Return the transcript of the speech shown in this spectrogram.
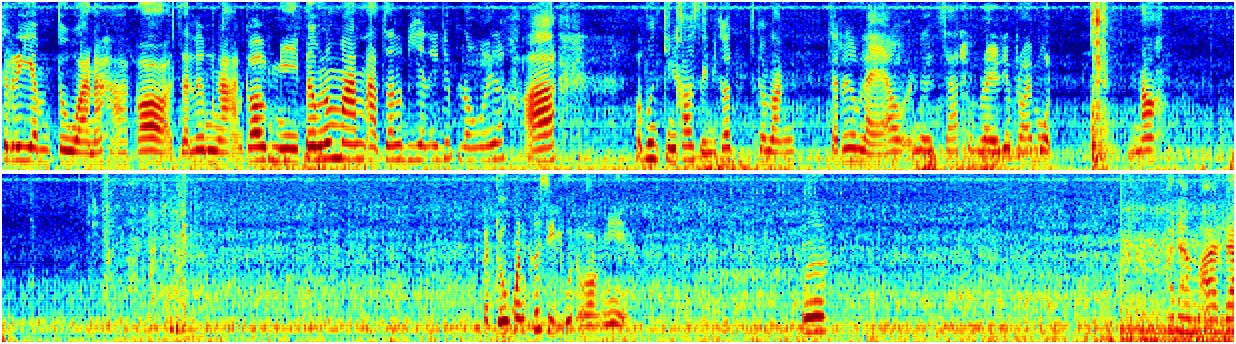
เตรียมตัวนะคะ ก็จะเริ่มงานก็มีเติมน้ำมันอาจจะมีอะไรเรียบร้อยนะคะว่าเพิ่งกินข้าวเสร็จนี่ก็กำลังจะเริ่มแล้วเนยจะทำอะไรเรียบร้อยหมดเนาะกระจุกมันคือสีรุดออกนี่เออมาทำอะไร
